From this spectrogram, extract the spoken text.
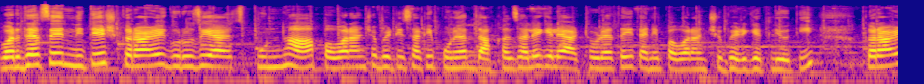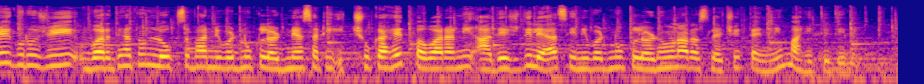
वर्ध्याचे नितेश कराळे गुरुजी आज पुन्हा पवारांच्या भेटीसाठी पुण्यात दाखल झाले. गेल्या आठवड्यातही त्यांनी पवारांची भेट घेतली होती. कराळे गुरुजी वर्ध्यातून लोकसभा निवडणूक लढण्यासाठी इच्छुक आहेत. पवारांनी आदेश दिल्यास ही निवडणूक लढवणार असल्याची त्यांनी माहिती दिली.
